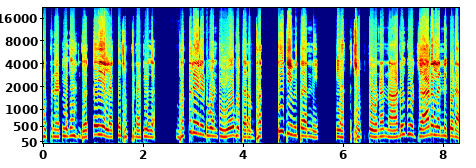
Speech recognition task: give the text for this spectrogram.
చెప్పినట్లుగా జక్కయ్య లెక్క చెప్పినట్లుగా భక్తుడైనటువంటి యోబు తన భక్తి జీవితాన్ని లెక్క చెప్తూ ఉన్నాడు. నా అడుగు జాడలన్నీ కూడా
